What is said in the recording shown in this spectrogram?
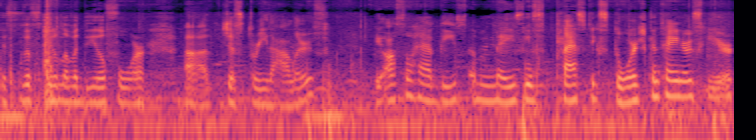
This is a steal of a deal for uh, just $3. They also have these amazing plastic storage containers here.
